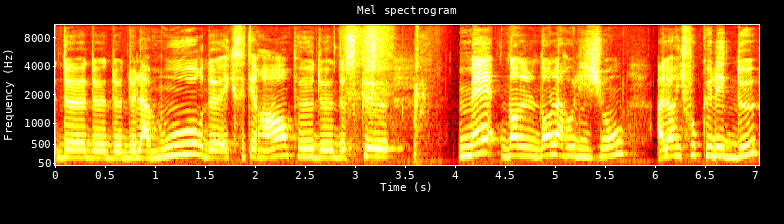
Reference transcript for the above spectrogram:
de, de, de, l'amour, de, etc., un peu de, ce que... Mais dans, dans, la religion, alors il faut que les deux,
